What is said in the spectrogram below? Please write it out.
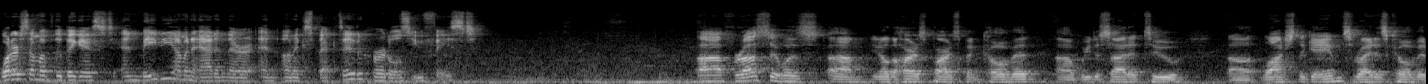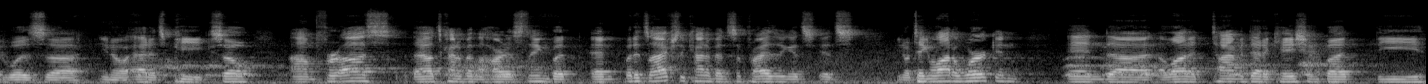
What are some of the biggest, and maybe I'm going to add in there, and unexpected hurdles you faced? Uh, for us, it was, um, you know, the hardest part has been COVID. Uh, we decided to uh, launch the games right as COVID was, uh, you know, at its peak. So um, for us, that's kind of been the hardest thing. But and but it's actually kind of been surprising. It's it's you know taking a lot of work and and uh, a lot of time and dedication. But the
